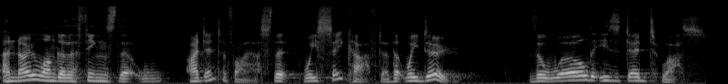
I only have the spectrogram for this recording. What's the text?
are no longer the things that identify us, that we seek after, that we do. The world is dead to us,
